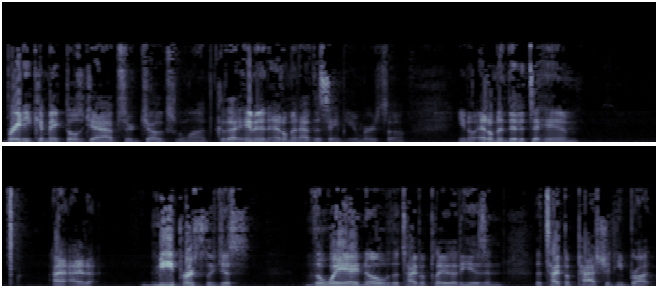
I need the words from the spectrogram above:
Brady can make those jabs or jokes we want because him and Edelman have the same humor. So, you know, Edelman did it to him. I, I, me personally, just the way I know the type of player that he is and the type of passion he brought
